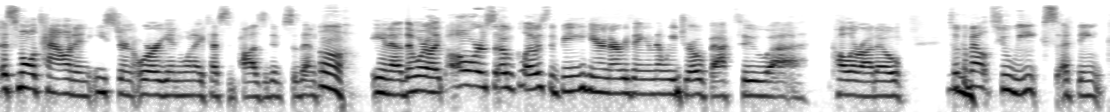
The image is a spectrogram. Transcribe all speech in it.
a small town in Eastern Oregon when I tested positive. So then, oh. you know, then we're like, oh, we're so close to being here and everything. And then we drove back to uh, Colorado. Took mm. about two weeks, I think,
